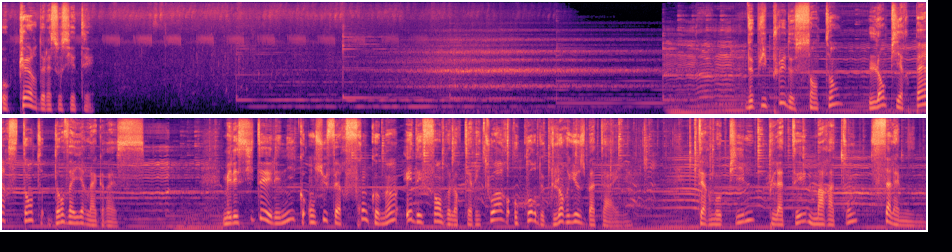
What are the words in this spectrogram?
au cœur de la société. Depuis plus de 100 ans, l'Empire perse tente d'envahir la Grèce. Mais les cités helléniques ont su faire front commun et défendre leur territoire au cours de glorieuses batailles. Thermopyles, Platée, Marathon, Salamine.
